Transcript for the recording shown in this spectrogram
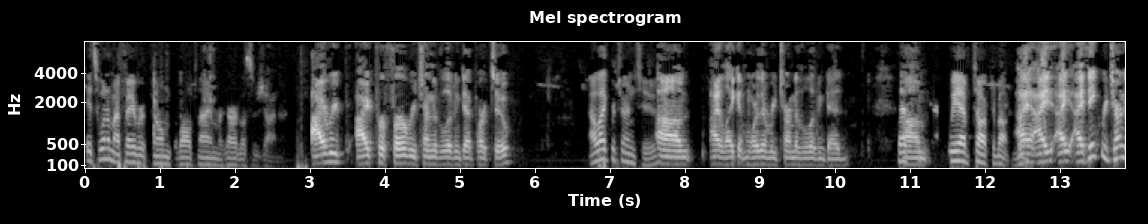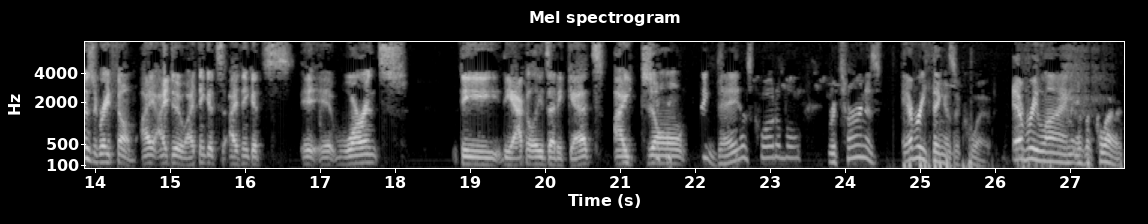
it's one of my favorite films of all time, regardless of genre. I re- I prefer Return of the Living Dead Part 2. I like Return 2. Um, I like it more than Return of the Living Dead. Um, we have talked about. I, I, I, think Return is a great film. I, I do. I think it's, I think it's, it, it warrants the, the accolades that it gets. I don't, think Day is quotable. Return is everything is a quote. Every line is a quote.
